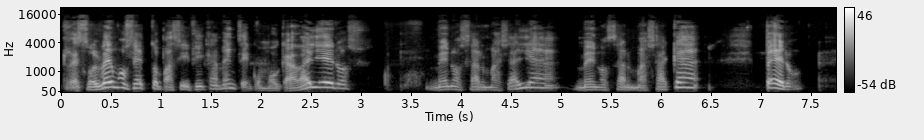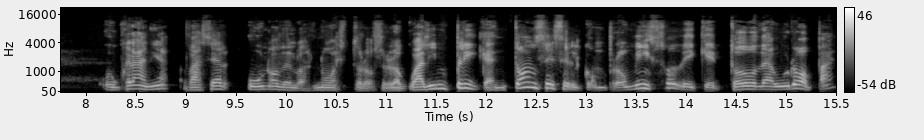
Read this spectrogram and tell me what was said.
Resolvemos esto pacíficamente como caballeros, menos armas allá, menos armas acá, pero Ucrania va a ser uno de los nuestros, lo cual implica entonces el compromiso de que toda Europa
